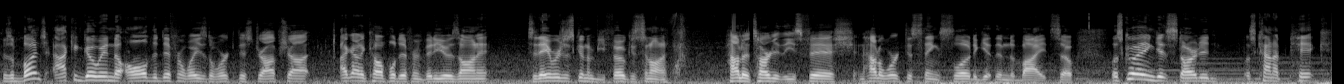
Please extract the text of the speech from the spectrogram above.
there's a bunch, I could go into all the different ways to work this drop shot. I got a couple different videos on it. Today we're just gonna be focusing on how to target these fish and how to work this thing slow to get them to bite. So let's go ahead and get started. Let's kind of pick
